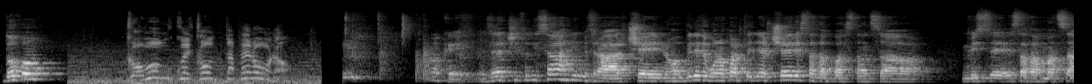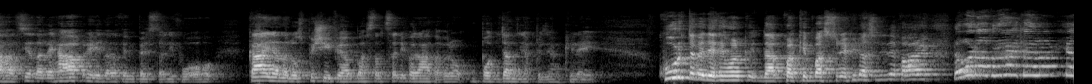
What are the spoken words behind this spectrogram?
Dopo Comunque conta per uno. Ok, l'esercito di Sarim tra arcieri, no? vedete buona parte degli arcieri è stata abbastanza messa- è stata ammazzata sia dalle capre che dalla tempesta di fuoco. Kaila nello specifico è abbastanza riparata, però un po' di danni li ha presi anche lei. Kurt vedete qualche- da qualche bastone fila sentite fare Non avrete la mia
